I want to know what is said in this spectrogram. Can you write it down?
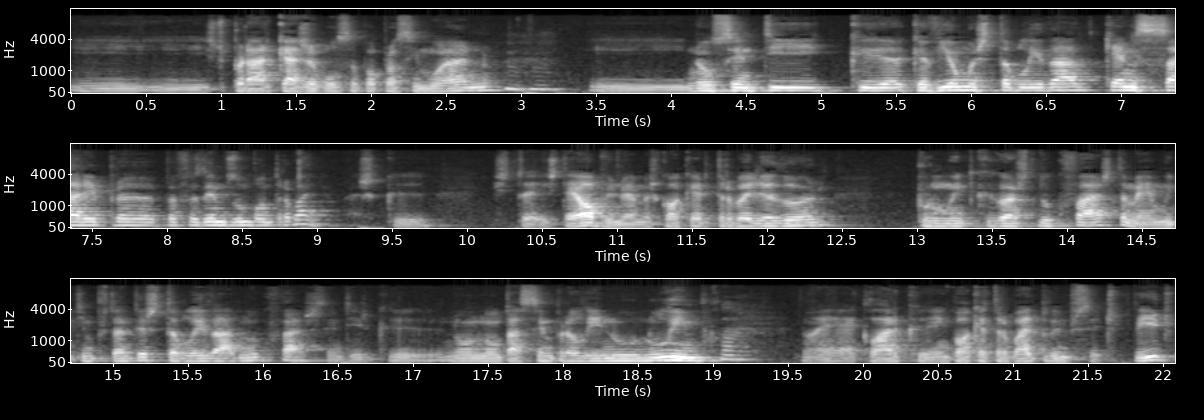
e, e esperar que haja bolsa para o próximo ano. E não senti que, que havia uma estabilidade que é necessária para, para fazermos um bom trabalho. Acho que isto é, isto é óbvio, não é? Mas qualquer trabalhador, por muito que goste do que faz, também é muito importante ter estabilidade no que faz. Sentir que não, não está sempre ali no, no limbo. Claro. Não é? é claro que em qualquer trabalho podemos ser despedidos,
